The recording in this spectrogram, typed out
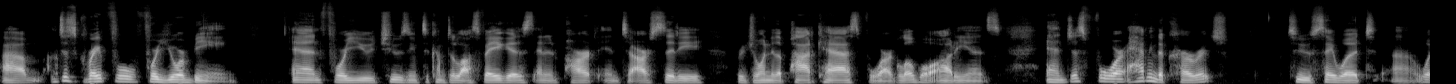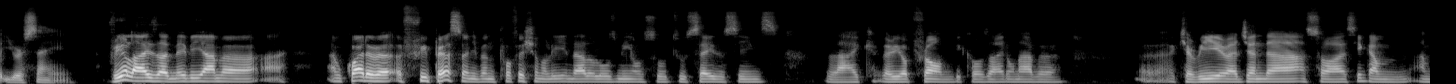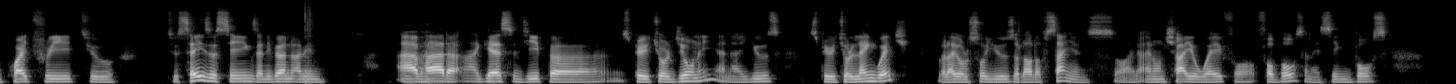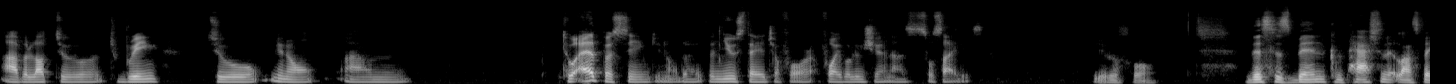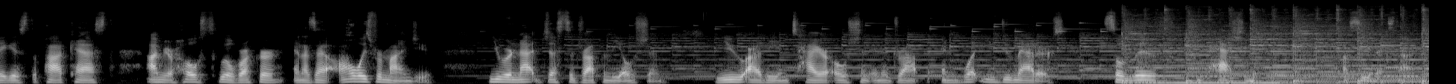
um, I'm just grateful for your being and for you choosing to come to Las Vegas and in part into our city for joining the podcast, for our global audience, and just for having the courage to say what uh, what you're saying. Realize that maybe I'm a I'm quite a, a, free person, even professionally, and that allows me also to say the things like very upfront because I don't have a, a career agenda. So I think I'm I'm quite free to to say the things, and even I mean I've had, I guess, a deep uh, spiritual journey, and I use spiritual language, but I also use a lot of science. So I, I, don't shy away for, for both. And I think both have a lot to, to bring to, you know, um, to help us think, you know, the, the new stage of our, of our evolution as societies. Beautiful. This has been Compassionate Las Vegas, the podcast. I'm your host, Will Rucker. And as I always remind you, you are not just a drop in the ocean. You are the entire ocean in a drop, and what you do matters. So live compassionately. I'll see you next time.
